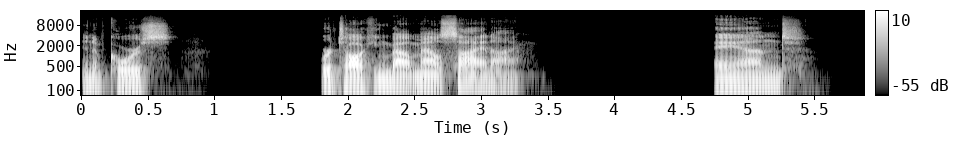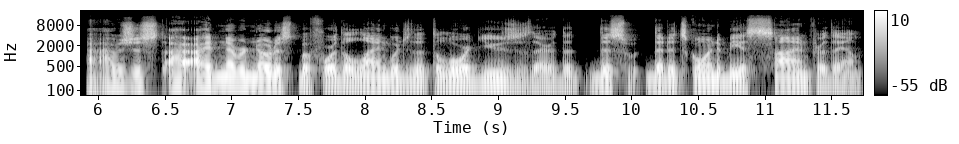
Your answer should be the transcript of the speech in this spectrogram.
And of course, we're talking about Mount Sinai. And I was just I, had never noticed before the language that the Lord uses there, that this that it's going to be a sign for them.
